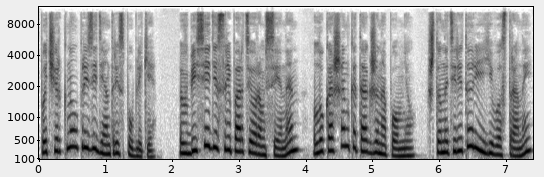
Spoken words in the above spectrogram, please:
подчеркнул президент республики. В беседе с репортером CNN Лукашенко также напомнил, что на территории его страны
